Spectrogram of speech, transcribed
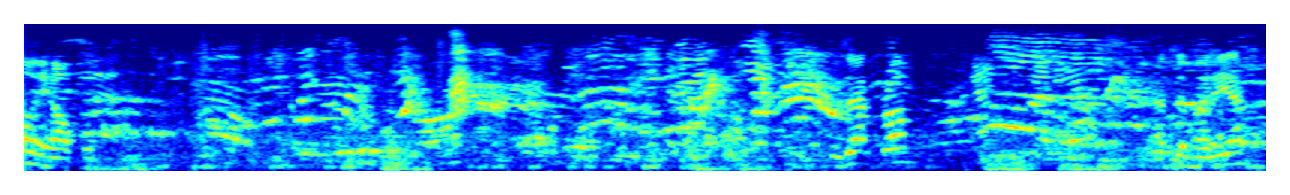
Only helpful. Was that from? Santa Maria?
